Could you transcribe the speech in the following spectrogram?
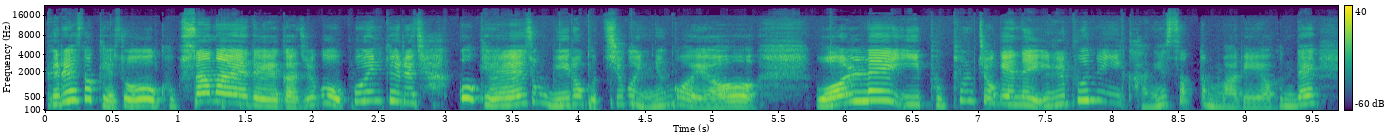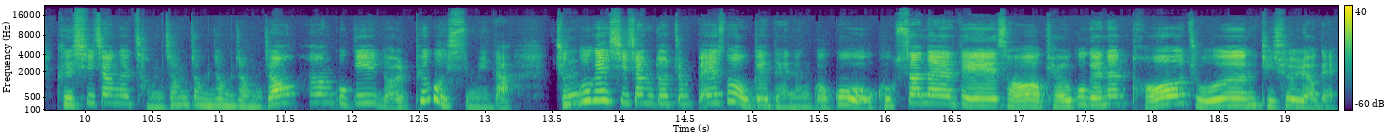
그래서 계속 국산화에 대해 가지고 포인트를 자꾸 계속 밀어붙이고 있는 거예요. 원래 이 부품 쪽에는 일본이 강했었단 말이에요. 근데 그 시장을 점점 점점 점점 한국이 넓히고 있습니다. 중국의 시장도 좀 뺏어오게 되는 거고 국산화에 대해서 결국에는 더 좋은 기술력에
